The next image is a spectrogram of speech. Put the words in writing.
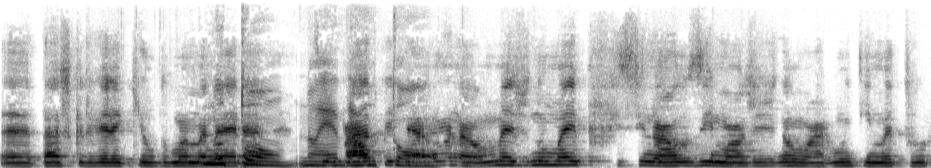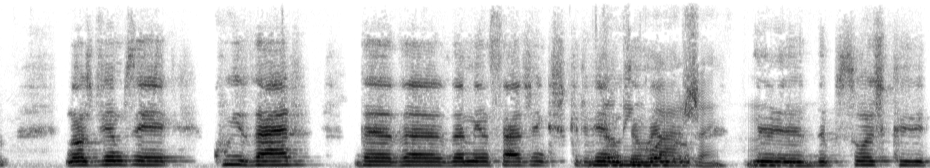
uh, está a escrever aquilo de uma maneira. No tom, não é? Dá o tom. Ou não, mas no meio profissional os emojis dão um ar muito imaturo. Nós devemos é cuidar da, da, da mensagem que escrevemos. Da linguagem. De, uhum. de, pessoas que,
